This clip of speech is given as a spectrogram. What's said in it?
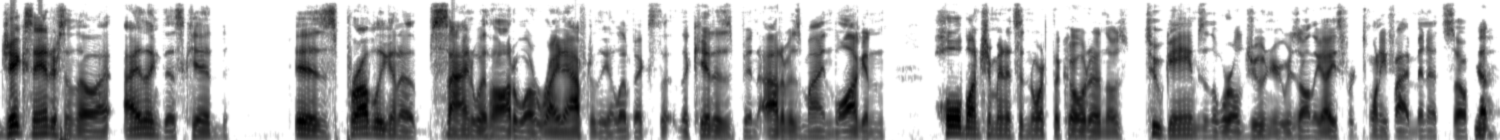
Jake Sanderson, though, I, I think this kid is probably going to sign with Ottawa right after the Olympics. The, the kid has been out of his mind logging whole bunch of minutes in North Dakota in those two games in the World Junior. He was on the ice for 25 minutes. So, yep.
